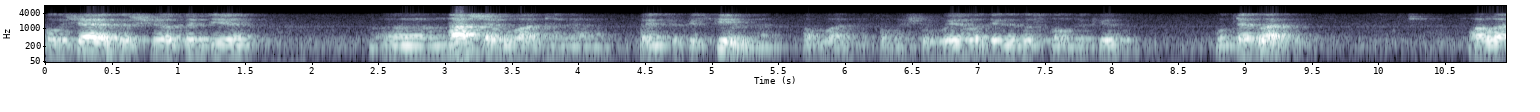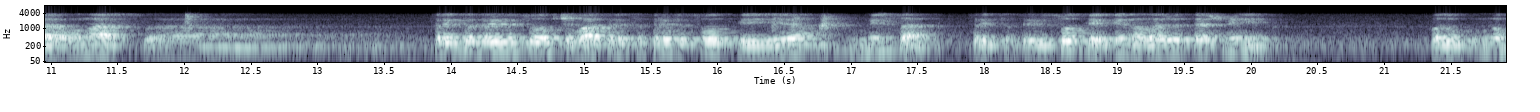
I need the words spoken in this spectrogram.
виходить, що тоді е, наше обладнання, в принципі, спільне обладнання, тому що ви один із засновників у захід. Але у нас е, 33%, у вас 33% і є міста 33%, які належать теж мені. По, ну,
